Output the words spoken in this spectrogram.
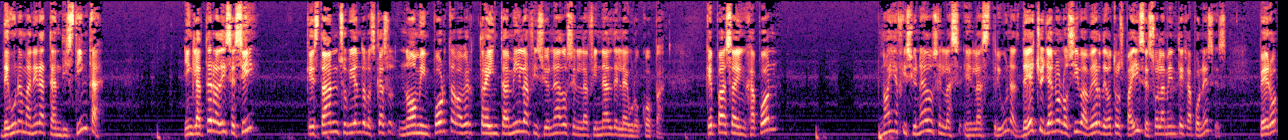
de una manera tan distinta. Inglaterra dice sí, que están subiendo los casos, no me importa, va a haber 30.000 aficionados en la final de la Eurocopa. ¿Qué pasa en Japón? No hay aficionados en las, en las tribunas. De hecho, ya no los iba a ver de otros países, solamente japoneses. Pero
